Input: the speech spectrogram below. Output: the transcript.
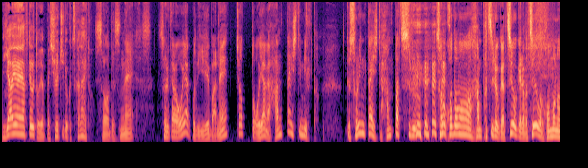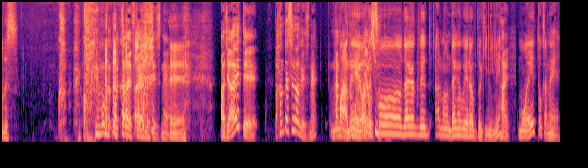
え、いやいややってるとやっぱり集中力つかないと。そうですね。それから親子で言えばねちょっと親が反対してみると。でそれに対して反発する その子供の反発力が強ければ強いほど本物です。これもかなり深い話ですね。ええ、あじゃああえて反対するわけですね。まあね私も大学であの大学を選ぶときにね、はい、もう絵とかね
